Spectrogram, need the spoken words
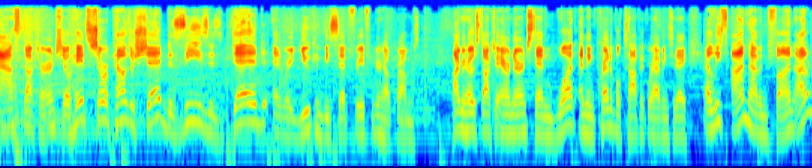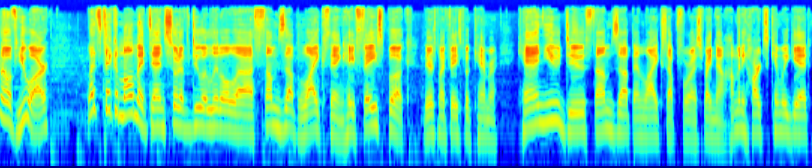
Ask Dr. Ernst Show. Hey, it's a show where pounds are shed, disease is dead, and where you can be set free from your health problems. I'm your host, Dr. Aaron Ernst, and what an incredible topic we're having today. At least I'm having fun. I don't know if you are. Let's take a moment and sort of do a little uh, thumbs up like thing. Hey, Facebook, there's my Facebook camera. Can you do thumbs up and likes up for us right now? How many hearts can we get?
